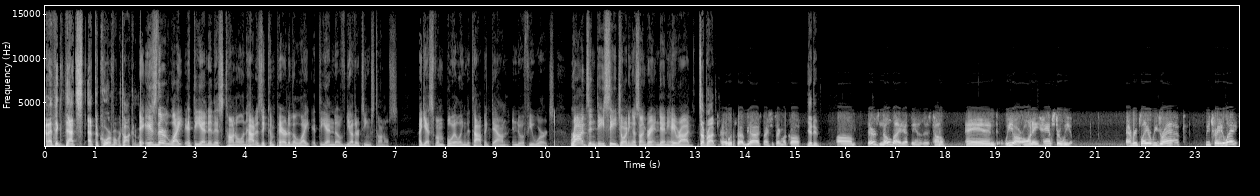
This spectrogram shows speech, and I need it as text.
And I think that's at the core of what we're talking about. Is there light at the end of this tunnel, and how does it compare to the light at the end of the other team's tunnels? I guess if I'm boiling the topic down into a few words. Rod's in DC joining us on Grant and Danny. Hey, Rod. What's up, Rod? Hey, what's up, guys? Thanks for taking my call. Yeah, dude. Um, there's no light at the end of this tunnel, and we are on a hamster wheel. Every player we draft, we trade away.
